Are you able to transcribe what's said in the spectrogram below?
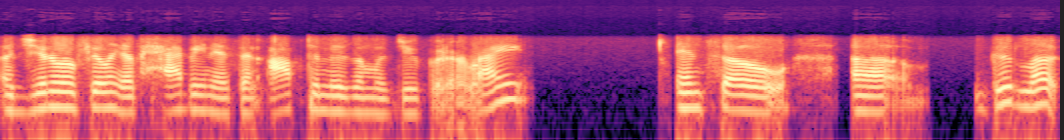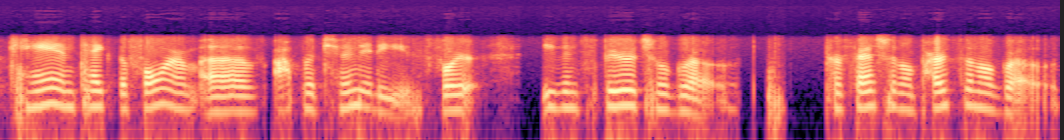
A general feeling of happiness and optimism with Jupiter, right? And so, um, good luck can take the form of opportunities for even spiritual growth, professional, personal growth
